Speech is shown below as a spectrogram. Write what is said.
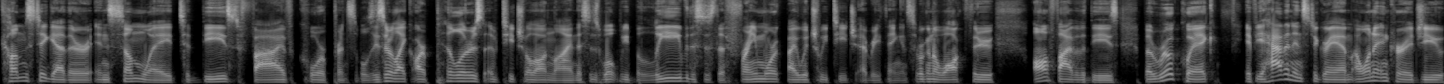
comes together in some way to these five core principles. These are like our pillars of Teach Well Online. This is what we believe. This is the framework by which we teach everything. And so we're going to walk through all five of these. But real quick, if you have an Instagram, I want to encourage you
